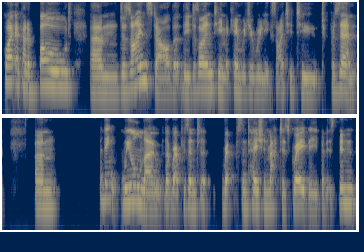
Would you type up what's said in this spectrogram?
quite a kind of bold um, design style that the design team at Cambridge are really excited to to present. Um, I think we all know that represent representation matters greatly, but it's been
